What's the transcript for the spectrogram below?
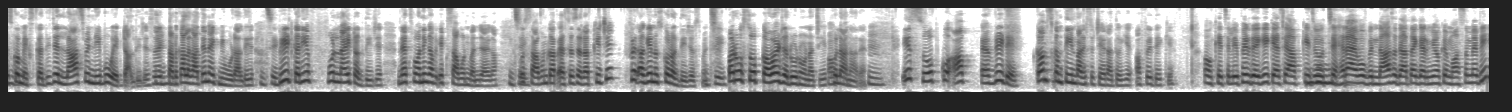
इसको मिक्स कर दीजिए। लास्ट में नींबू एक डाल दीजिए। एक तड़का लगाते हैं ना एक नींबू डाल दीजिए। बीट करिए फुल नाइट रख दीजिए। नेक्स्ट मॉर्निंग अब एक साबुन बन जाएगा। उस साबुन का आप ऐसे से रब कीजिए फिर अगेन उसको रख दीजिए उसमें। पर वो सोप कवर ज़रूर होना चाहिए खुला ना रहे। इस सोप को आप एवरी डे कम से कम तीन बार इसे चेहरा धोइए और फिर देखिए। ओके चलिए फिर देखिए कैसे आपकी जो चेहरा है वो बिंदास हो जाता है गर्मियों के मौसम में भी।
